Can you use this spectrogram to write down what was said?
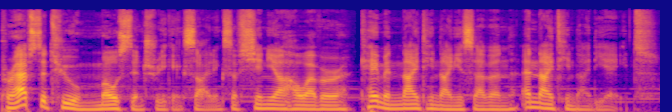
Perhaps the two most intriguing sightings of Shinya, however, came in 1997 and 1998.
